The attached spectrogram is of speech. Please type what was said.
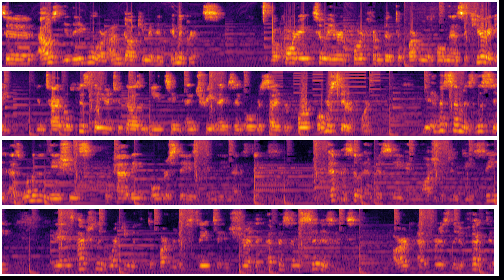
to oust illegal or undocumented immigrants. According to a report from the Department of Homeland Security, entitled Fiscal Year 2018 Entry Exit Oversight Report Overstay Report, the FSM is listed as one of the nations of having overstays in the United States. The FSM Embassy in Washington, D.C. is actually working with the Department of State to ensure that FSM citizens aren't adversely affected.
